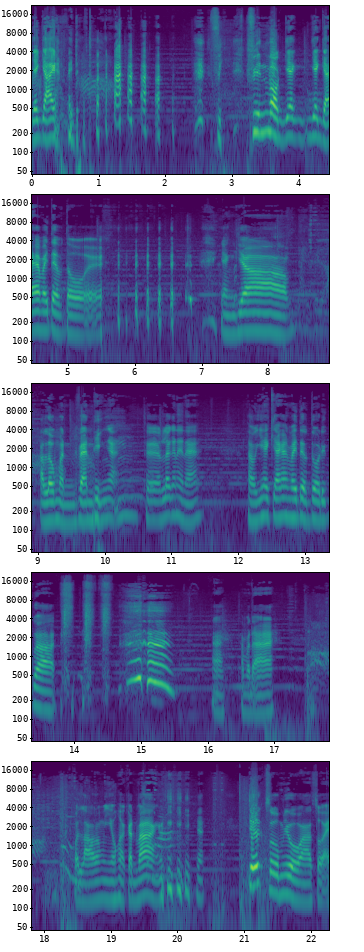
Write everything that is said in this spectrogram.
แยกย้ายกันไปเติบโตฟินบอกแยกแยกย้ายกันไปเติบโตเอออย่างชอบอารมณ์เหมือนแฟนทิ้งอะเธอเลิกกันเลยนะ เราแยกย้ายกันไปเติบโตดีกว่าอะธรรมดา คนเราต้องมีหัวกันบ้าง จึ๊กซูมอยู่อะสวย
